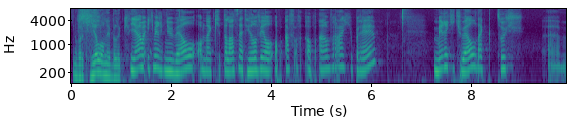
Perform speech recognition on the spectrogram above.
dan word ik heel onhebbelijk. Ja, maar ik merk nu wel, omdat ik de laatste tijd heel veel op, af, op aanvraag brei, merk ik wel dat ik terug ehm,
